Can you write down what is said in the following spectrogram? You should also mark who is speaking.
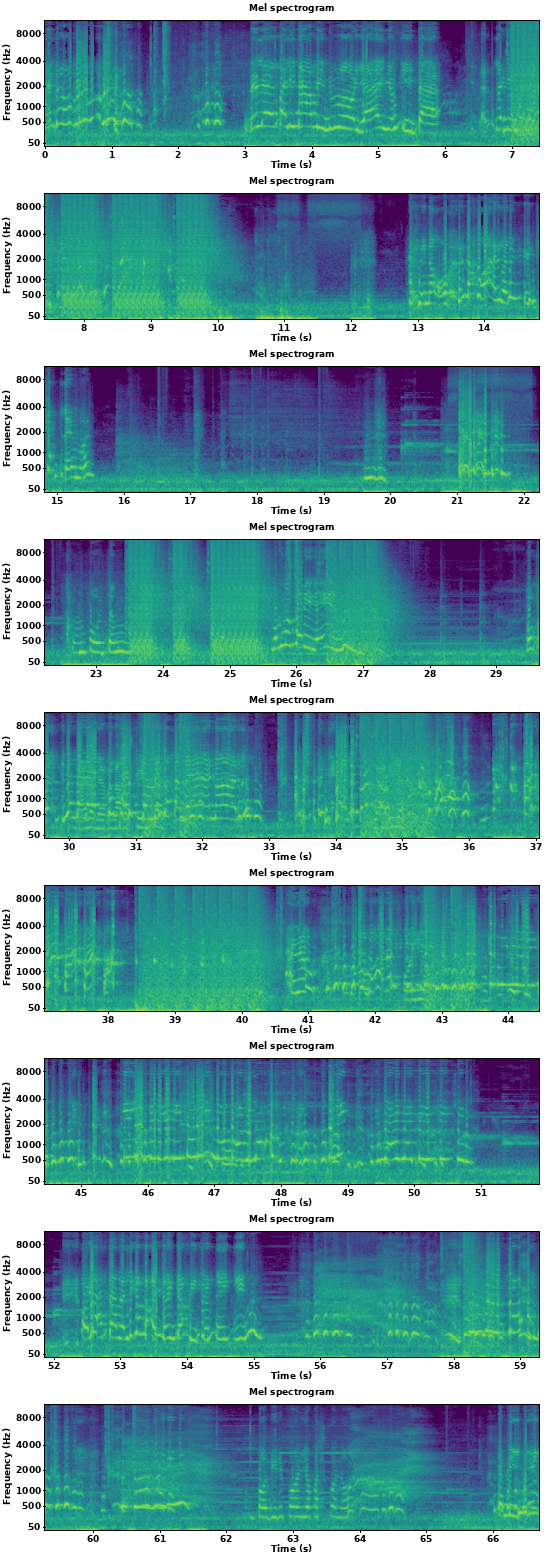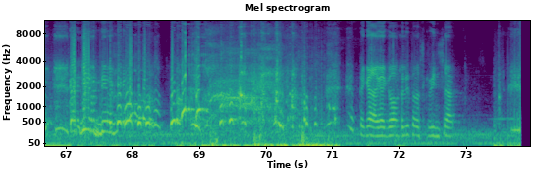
Speaker 1: ano? Dali, palinawin mo. Yan yung kita. At lagyan mo yan. Naku, nakuhaan mo ng screenshot, Lemon. Ang putang... Huwag mo parilin! Pupa...
Speaker 2: Ano, meron na akong
Speaker 1: screenshot. Pupa
Speaker 2: kami
Speaker 1: sa tanan!
Speaker 2: Yari yan.
Speaker 1: Ano? Ano? Ano?
Speaker 2: Polio.
Speaker 1: Kami na yun. Kila talaga dito rin. Kami na. Kailangan natin yung picture. O yan, tara, ka makijoin ka picture taking.
Speaker 2: Pogi ni Polio Pasko, no?
Speaker 1: Kabinig, kadirdir.
Speaker 2: Teka, gagawa ko dito screenshot.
